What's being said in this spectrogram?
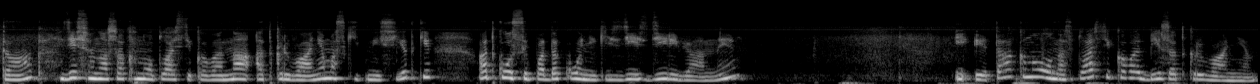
Так, здесь у нас окно пластиковое на открывание, москитные сетки. Откосы подоконники здесь деревянные. И это окно у нас пластиковое без открывания.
